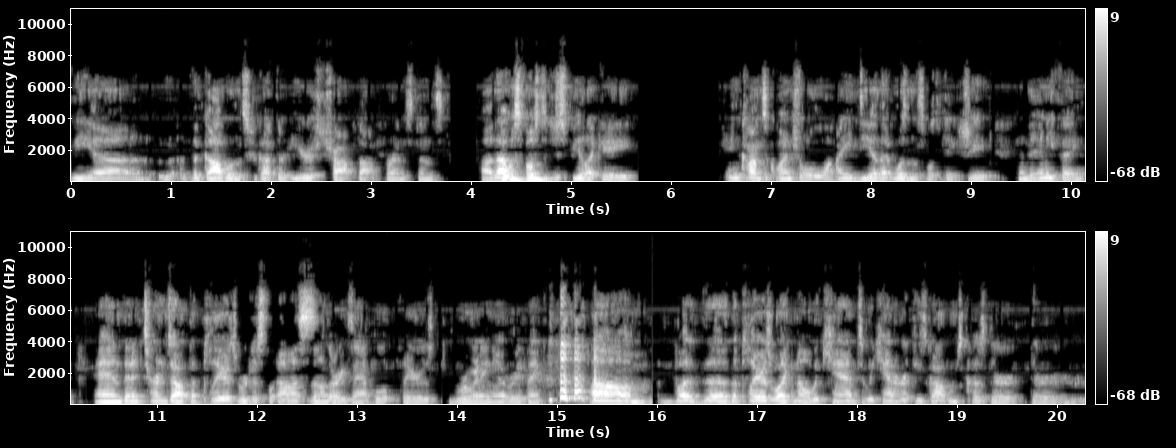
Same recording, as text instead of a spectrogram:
The uh, the goblins who got their ears chopped off, for instance, uh, that was supposed to just be like a inconsequential idea that wasn't supposed to take shape into anything. And then it turns out that players were just like, oh, this is another example of players ruining everything. um, but the the players were like, no, we can't, we can't hurt these goblins because they're they're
